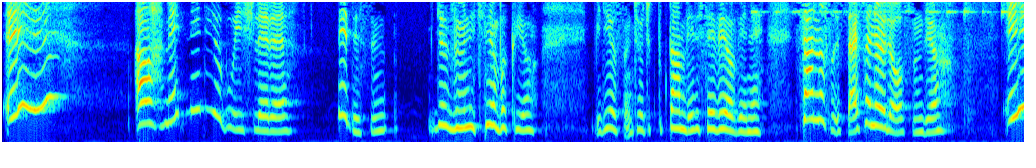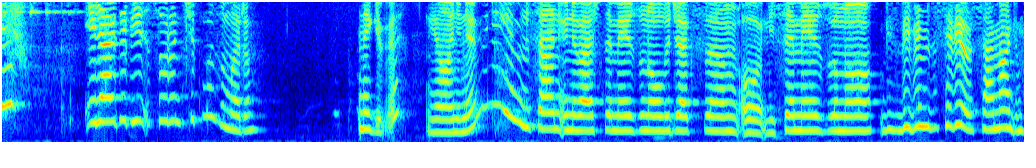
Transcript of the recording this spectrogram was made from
Ee, Ahmet ne diyor bu işlere? Ne desin? Gözümün içine bakıyor. Biliyorsun çocukluktan beri seviyor beni. Sen nasıl istersen öyle olsun diyor. İyi. İleride bir sorun çıkmaz umarım. Ne gibi? Yani ne bileyim sen üniversite mezunu olacaksın. O lise mezunu. Biz birbirimizi seviyoruz Selma'cığım.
